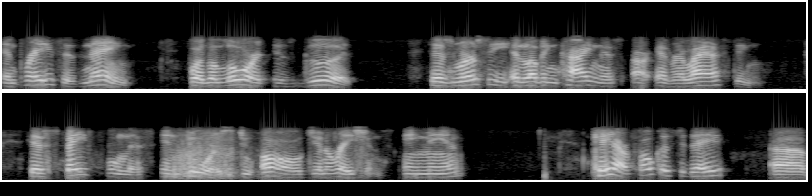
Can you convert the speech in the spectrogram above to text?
and praise his name, for the Lord is good. His mercy and loving kindness are everlasting. His faithfulness endures to all generations. Amen. Okay, our focus today uh,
